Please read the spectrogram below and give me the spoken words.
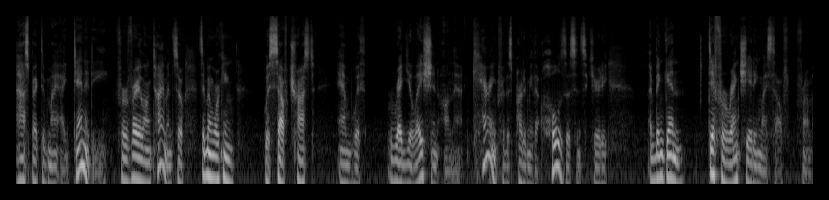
aspect of my identity for a very long time. And so, as I've been working with self trust and with regulation on that, caring for this part of me that holds this insecurity, I begin differentiating myself from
